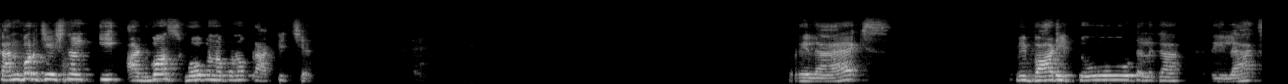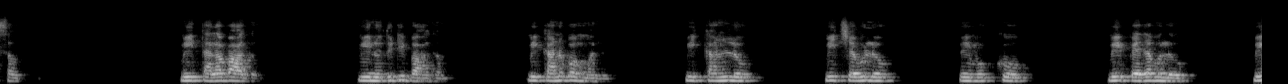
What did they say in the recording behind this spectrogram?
కన్వర్జేషనల్ ఈ అడ్వాన్స్ హోపనప్పుడు ప్రాక్టీస్ చేయండి. రిలాక్స్ మీ బాడీ టోటల్గా రిలాక్స్ అవుతుంది. మీ తల భాగం మీ నుదుటి భాగం మీ కనుబొమ్మలు మీ కళ్ళు మీ చెవులు మీ ముక్కు మీ పెదవులు మీ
